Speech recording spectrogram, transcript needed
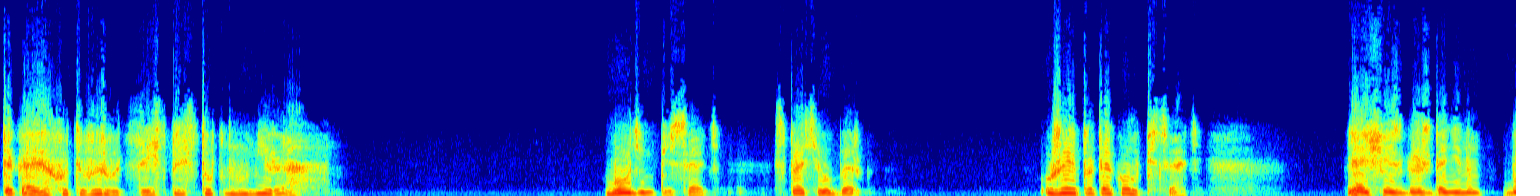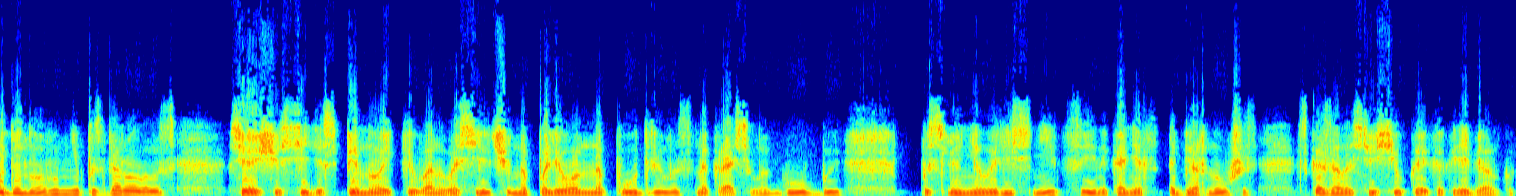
Такая охота вырваться из преступного мира». «Будем писать?» — спросил Берг. Уже и протокол писать. Я еще и с гражданином Бодуновым не поздоровалась. Все еще сидя спиной к Ивану Васильевичу, Наполеон напудрилась, накрасила губы, послюнила ресницы и, наконец, обернувшись, сказала сюсюкая, как ребенку,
